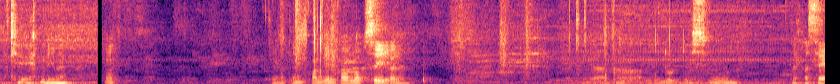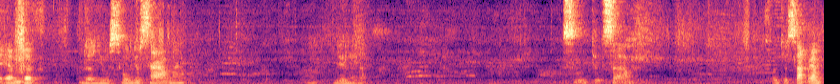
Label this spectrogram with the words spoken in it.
โอเควันนี้นะอืมโอเคครับตอนนี้ความเย็นก็ลบสี่แล้วนะเดี๋ยวก็ดูดด้วยศูนย์แต่กระแสแอมป์จะเหลืออยู่ศูนย์จุดสามนะครับเย็นแล้วล่ะ ศูนย์จุดสามศูนย์จุดสามแอมป์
